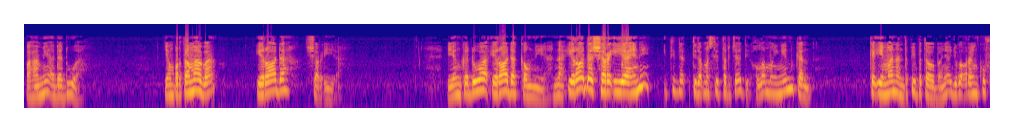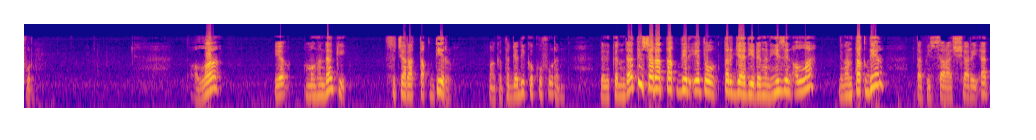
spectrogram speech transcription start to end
Pahami ada dua. Yang pertama apa? Iradah syariah. Yang kedua iradah kauniyah. Nah, iradah syariah ini tidak tidak mesti terjadi. Allah menginginkan keimanan, tapi betapa banyak juga orang yang kufur. Allah ya menghendaki secara takdir maka terjadi kekufuran. Dari kendati secara takdir itu terjadi dengan izin Allah, dengan takdir, tapi secara syariat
